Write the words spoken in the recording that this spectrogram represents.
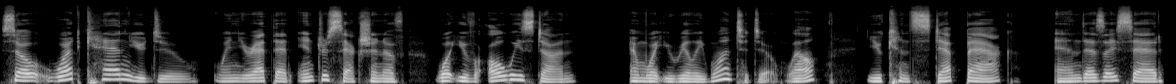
So, what can you do when you're at that intersection of what you've always done and what you really want to do? Well, you can step back and, as I said,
